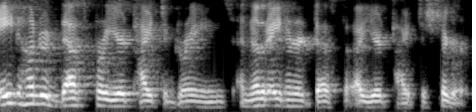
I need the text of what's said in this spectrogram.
800 deaths per year tied to grains, another 800 deaths a year tied to sugar.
